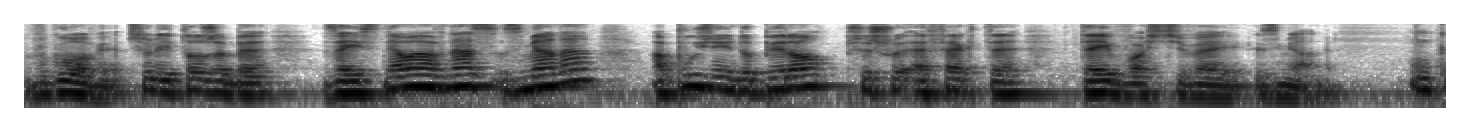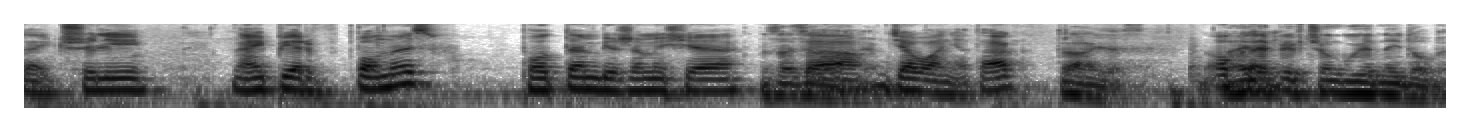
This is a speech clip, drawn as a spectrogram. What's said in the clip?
w głowie, czyli to, żeby zaistniała w nas zmiana, a później dopiero przyszły efekty tej właściwej zmiany. Okej, okay, czyli najpierw pomysł, potem bierzemy się za, za działanie. działania, tak? Tak jest. Okay. Najlepiej w ciągu jednej doby.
